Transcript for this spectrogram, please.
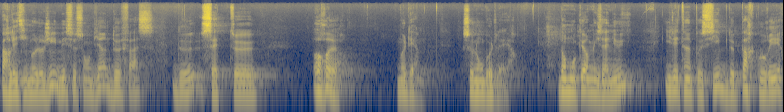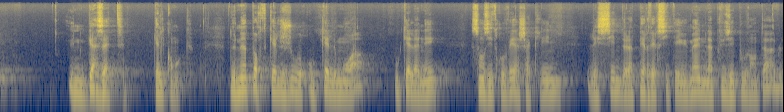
par l'étymologie, mais ce sont bien deux faces de cette euh, horreur moderne, selon Baudelaire. Dans mon cœur mus à nu, il est impossible de parcourir une gazette quelconque, de n'importe quel jour ou quel mois ou quelle année, sans y trouver à chaque ligne les signes de la perversité humaine la plus épouvantable,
